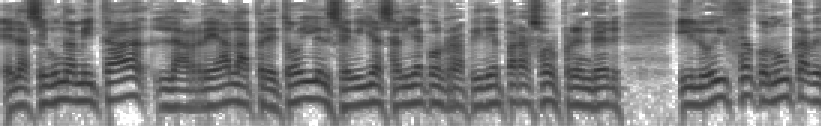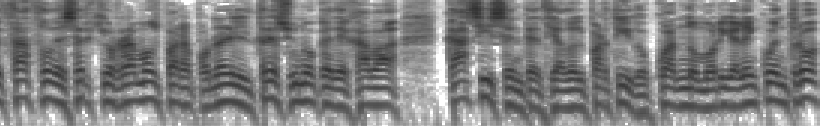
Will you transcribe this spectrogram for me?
En la segunda mitad, la Real apretó y el Sevilla salía con rapidez para sorprender y lo hizo con un cabezazo de Sergio Ramos poner el 3-1 que dejaba casi sentenciado el partido. Cuando moría el encuentro,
